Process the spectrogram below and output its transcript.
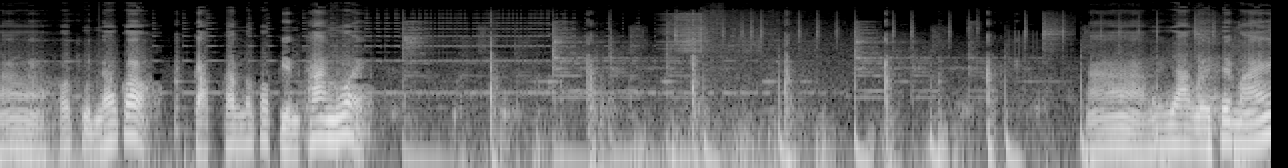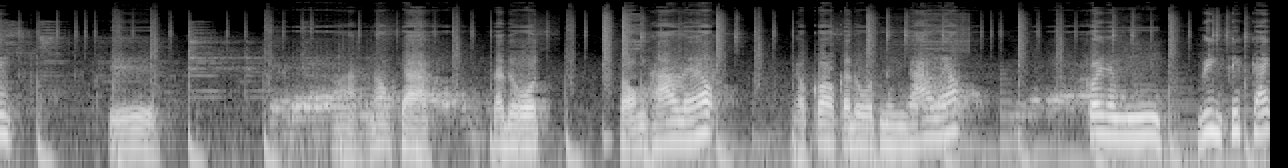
อ่าพอสุดแล้วก็กลับครับแล้วก็เปลี่ยนข้างด้วย อ่าไม่ยากเลยใช่ไหมโอเคอ่านอกจากกระโดดสองเท้าแล้ว แล้วก็กระโดดหนึ่งเท้าแล้ว ก็ยังมีวิ่งซิกแซก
